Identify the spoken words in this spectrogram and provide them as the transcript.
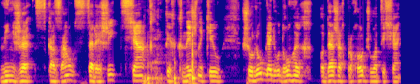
Він же сказав, стережіться тих книжників, що люблять у довгих одежах проходжуватися,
